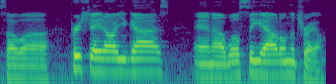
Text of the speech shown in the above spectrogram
So uh, appreciate all you guys and uh, we'll see you out on the trail.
